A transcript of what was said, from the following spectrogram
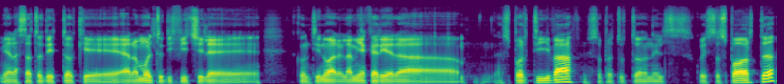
mi era stato detto che era molto difficile continuare la mia carriera sportiva, soprattutto in questo sport,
